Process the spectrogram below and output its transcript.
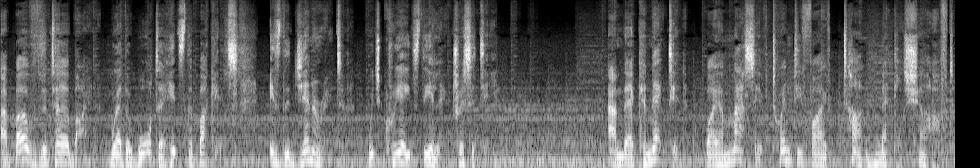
Above the turbine, where the water hits the buckets, is the generator which creates the electricity. And they're connected by a massive 25 ton metal shaft.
